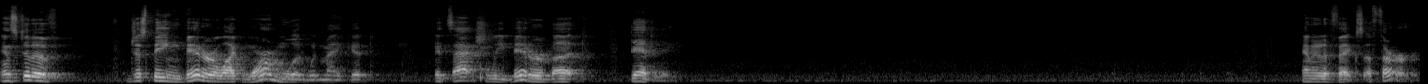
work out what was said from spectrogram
Instead of just being bitter like wormwood would make it, it's actually bitter but deadly. And it affects a third.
